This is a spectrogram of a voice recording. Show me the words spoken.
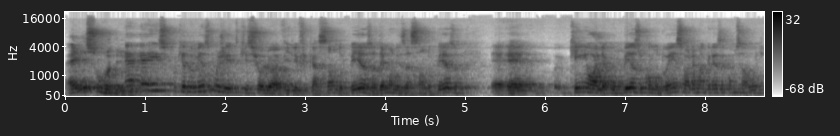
É isso, Rodrigo? É, é, isso, porque do mesmo jeito que se olhou a vilificação do peso, a demonização do peso, é, é, quem olha o peso como doença, olha a magreza como saúde.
